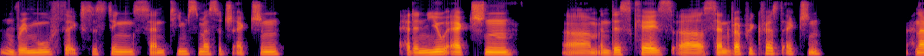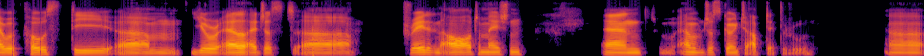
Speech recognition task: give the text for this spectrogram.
remove the existing send teams message action, add a new action, um, in this case, uh, send web request action. And I will post the um, URL I just uh, created in our automation. And I'm just going to update the rule. Uh,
